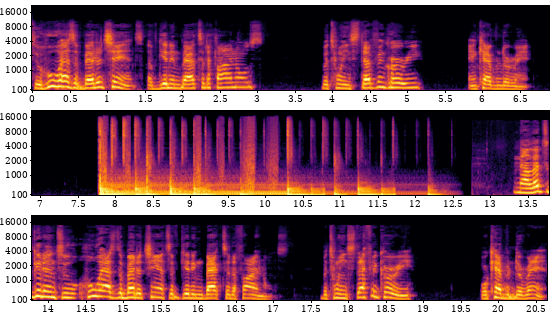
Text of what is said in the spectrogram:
to who has a better chance of getting back to the finals between Stephen Curry and Kevin Durant. Now let's get into who has the better chance of getting back to the finals between Stephen Curry or Kevin Durant.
